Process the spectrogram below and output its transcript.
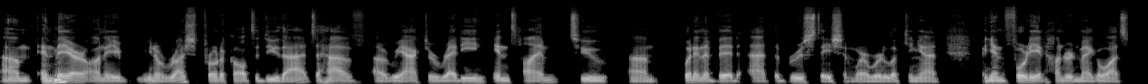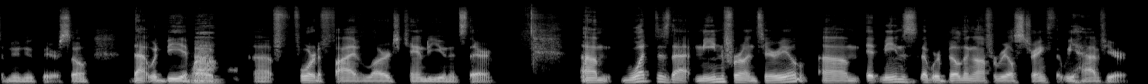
Um, and mm-hmm. they are on a you know rush protocol to do that to have a reactor ready in time to um, put in a bid at the Bruce station where we're looking at again 4,800 megawatts of new nuclear. So that would be about wow. uh, four to five large CANDU units there. Um, what does that mean for Ontario? Um, it means that we're building off a real strength that we have here.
